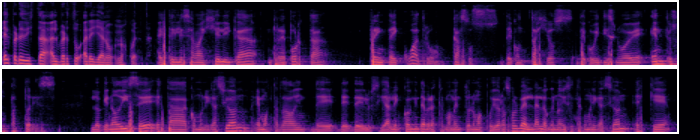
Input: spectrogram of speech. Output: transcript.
El periodista Alberto Arellano nos cuenta. Esta iglesia evangélica reporta 34 casos de contagios de COVID-19 entre sus pastores. Lo que no dice esta comunicación, hemos tratado de, de, dilucidar la incógnita, pero hasta el momento no hemos podido resolverla. Lo que no dice esta comunicación es que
